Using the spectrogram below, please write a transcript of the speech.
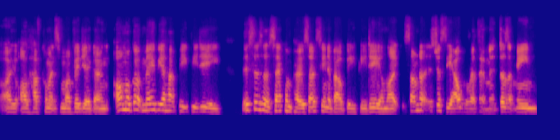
I, I'll have comments on my video going, "Oh my god, maybe I have BPD." This is a second post I've seen about BPD. I'm like, sometimes it's just the algorithm. It doesn't mean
